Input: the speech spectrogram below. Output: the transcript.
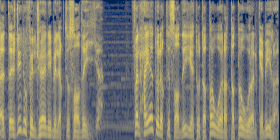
التجديد في الجانب الاقتصادي. فالحياة الاقتصادية تطورت تطورا كبيرا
